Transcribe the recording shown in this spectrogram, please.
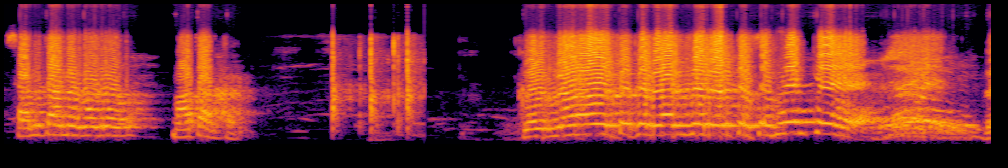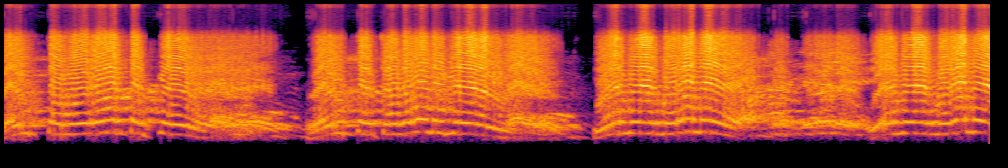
ಸಂತಾನಗೌಡರು ಮಾತಾಡ್ತಾರೆ. ಕರ್ನಾಟಕ ರಾಜ್ಯ ರೈತ ಸಂಘಕ್ಕೆ ರೈತ ಹೋರಾಟಕ್ಕೆ ರೈತ ಚಳವಳಿಗೆ ಏನೇ ಬರಲಿ ಏನೇ ಬರಲಿ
